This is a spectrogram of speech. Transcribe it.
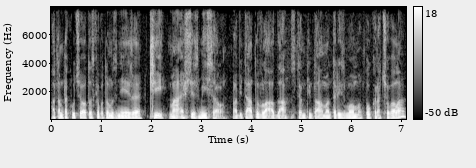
A tam tá kľúčová otázka potom znie, že či má ešte zmysel, aby táto vláda s tým, týmto amatérizmom pokračovala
